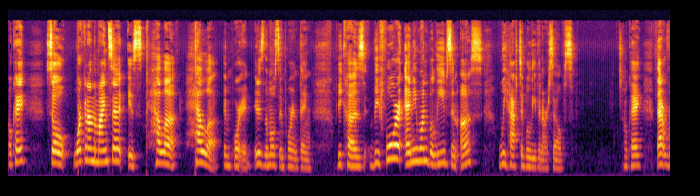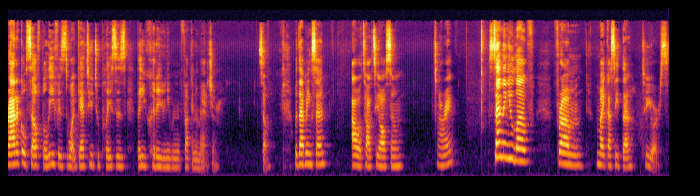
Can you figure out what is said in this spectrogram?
Okay? So, working on the mindset is hella, hella important. It is the most important thing because before anyone believes in us, we have to believe in ourselves. Okay? That radical self belief is what gets you to places that you couldn't even fucking imagine. So, with that being said, I will talk to y'all soon. All right? Sending you love from my casita to yours.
